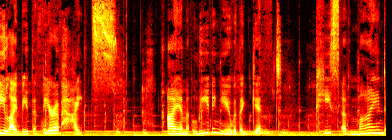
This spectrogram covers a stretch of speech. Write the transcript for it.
Eli beat the fear of heights. I am leaving you with a gift, peace of mind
